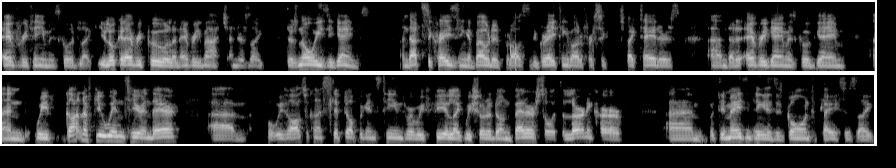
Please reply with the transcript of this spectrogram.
every team is good. Like you look at every pool and every match, and there's like there's no easy games, and that's the crazy thing about it. But also the great thing about it for spectators and that every game is a good game. And we've gotten a few wins here and there, um, but we've also kind of slipped up against teams where we feel like we should have done better. So it's a learning curve. Um, but the amazing thing is, is going to places like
